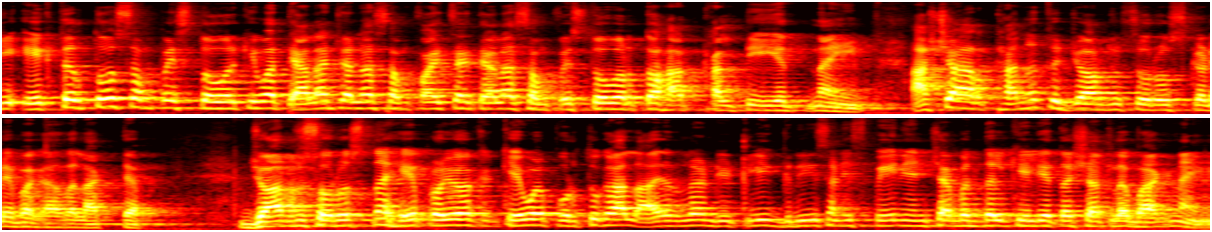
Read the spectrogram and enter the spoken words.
की एकतर तो संपेस्तोवर किंवा त्याला ज्याला संपायचा आहे त्याला संपेस्तोवर तो हात खालती येत नाही. अशा अर्थानंच जॉर्ज सोरोसकडे बघावं लागतं. जॉर्ज सोरोसनं हे प्रयोग केवळ पोर्तुगाल आयर्लंड इटली ग्रीस आणि स्पेन यांच्याबद्दल केले तशातलं भाग नाही.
